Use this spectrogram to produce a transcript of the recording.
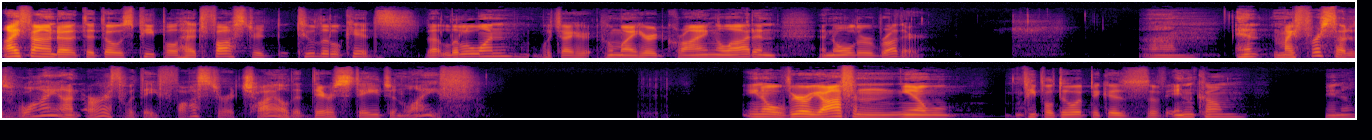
I found out that those people had fostered two little kids. That little one, which I whom I heard crying a lot, and an older brother. Um, and my first thought is, why on earth would they foster a child at their stage in life? You know, very often, you know, people do it because of income. You know,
